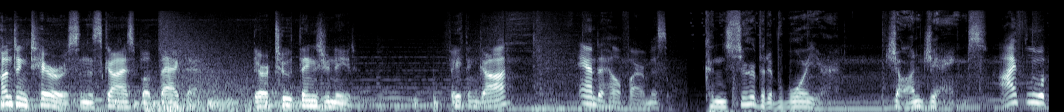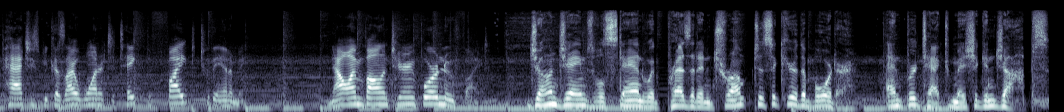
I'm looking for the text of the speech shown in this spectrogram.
Hunting terrorists in the skies above Baghdad. There are two things you need. Faith in God and a Hellfire missile. Conservative warrior, John James. I flew Apaches because I wanted to take the fight to the enemy. Now I'm volunteering for a new fight. John James will stand with President Trump to secure the border and protect Michigan jobs.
